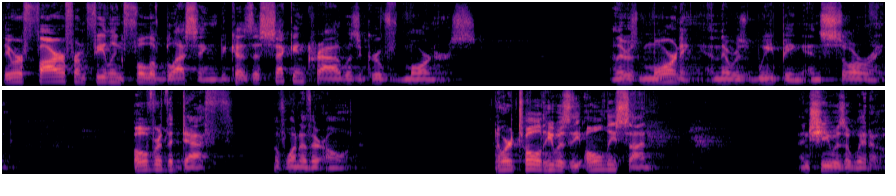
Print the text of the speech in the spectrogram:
They were far from feeling full of blessing because this second crowd was a group of mourners. And there was mourning and there was weeping and sorrowing over the death of one of their own. And we're told he was the only son and she was a widow.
